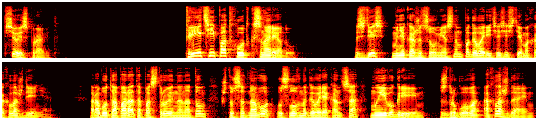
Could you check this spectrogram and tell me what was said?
все исправит. Третий подход к снаряду. Здесь, мне кажется уместным поговорить о системах охлаждения. Работа аппарата построена на том, что с одного, условно говоря, конца мы его греем, с другого охлаждаем,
